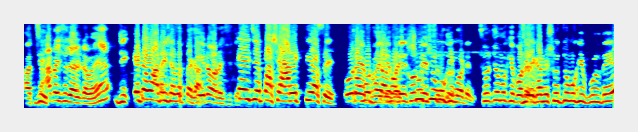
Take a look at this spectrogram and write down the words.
আচ্ছা আঠাইশ হাজার এটা ভাই হ্যাঁ? জি এটাও আঠাইশ হাজার টাকা। আঠাইশ এই যে পাশে আরেকটি আছে সূর্যমুখী মডেল সূর্যমুখী মডেল এখানে সূর্যমুখী ফুল দিয়ে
